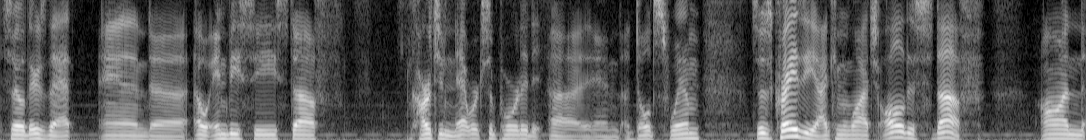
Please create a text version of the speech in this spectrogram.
So there's that, and uh, oh NBC stuff, Cartoon Network supported uh, and Adult Swim. So it's crazy. I can watch all this stuff on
